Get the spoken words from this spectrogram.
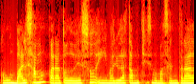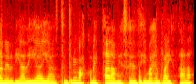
como un bálsamo para todo eso y me ayuda a estar muchísimo más centrada en el día a día y a sentirme más conectada a mi esencia y más enraizada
